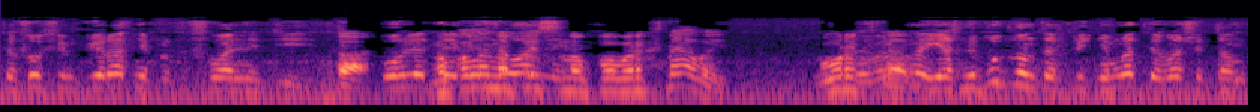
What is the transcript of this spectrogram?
Це зовсім дві різні процесуальні дії. Да. Огляд Ну, не коли візуальний. написано поверхневий, Поверхневий. Я ж не буду вам там піднімати ваші там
